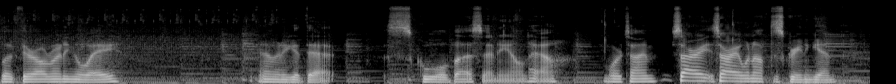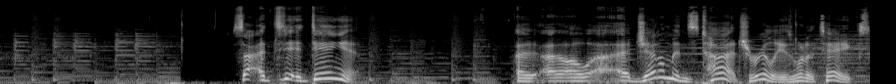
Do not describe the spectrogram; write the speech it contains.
Look, they're all running away. And I'm gonna get that school bus any old how. More time. Sorry, sorry, I went off the screen again. So, uh, dang it. A, a, a gentleman's touch, really, is what it takes.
